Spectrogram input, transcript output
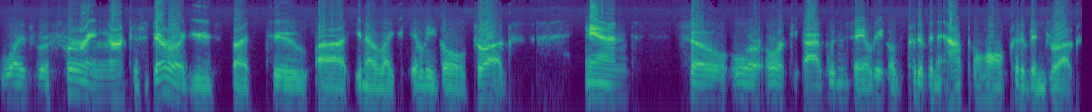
was referring not to steroid use, but to uh, you know like illegal drugs, and so or or I wouldn't say illegal. Could have been alcohol. Could have been drugs.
